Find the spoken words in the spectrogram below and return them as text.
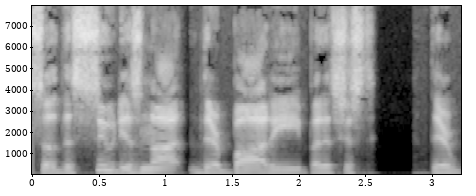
So the suit is not their body, but it's just their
